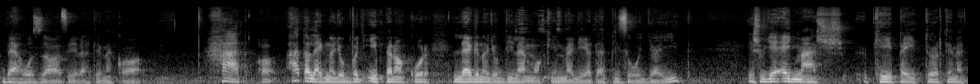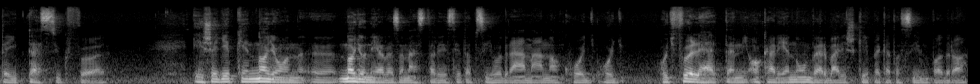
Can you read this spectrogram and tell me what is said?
behozza az életének a hát a, hát a legnagyobb, vagy éppen akkor legnagyobb dilemmaként megélt epizódjait, és ugye egymás képeit, történeteit tesszük föl. És egyébként nagyon, nagyon élvezem ezt a részét a pszichodrámának, hogy, hogy, hogy föl lehet tenni akár ilyen nonverbális képeket a színpadra.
